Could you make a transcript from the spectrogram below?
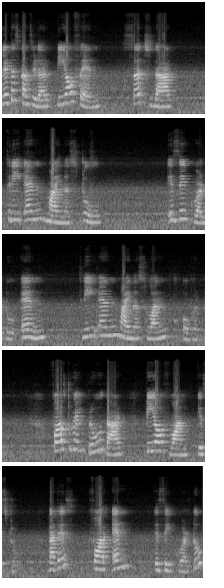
Let us consider p of n such that 3n minus 2 is equal to n 3n minus 1 over 2. First we'll prove that p of 1 is true. That is for n is equal to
